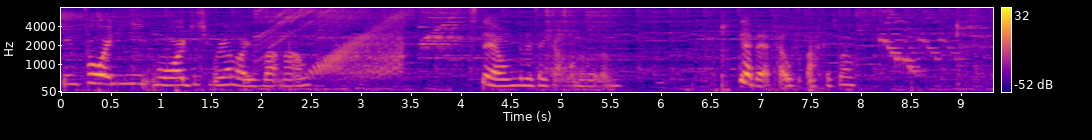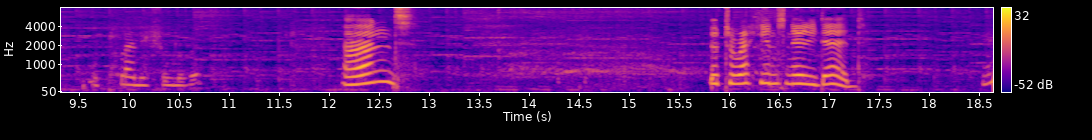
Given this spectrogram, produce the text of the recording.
You brought in Heatmor, I just realised that now. Still, I'm going to take out one of them. Get a bit of health back as well. Replenish all of it. And your Terrakion's nearly dead. Hmm?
